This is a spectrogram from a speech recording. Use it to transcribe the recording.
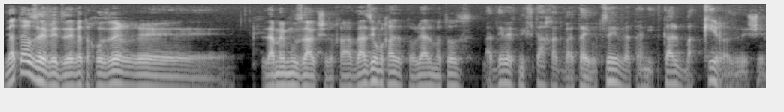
ואתה עוזב את זה, ואתה חוזר אה, לממוזג שלך, ואז יום אחד אתה עולה על מטוס, הדלת נפתחת ואתה יוצא, ואתה נתקל בקיר הזה של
